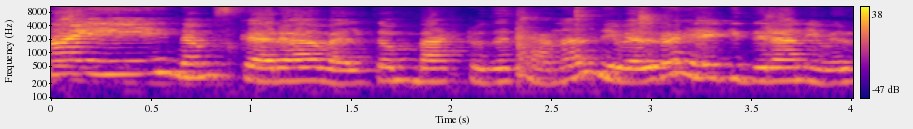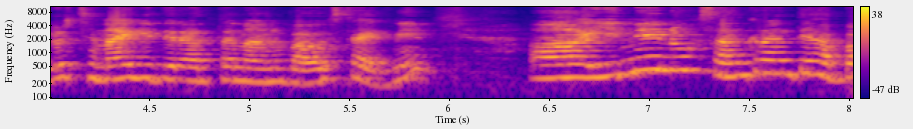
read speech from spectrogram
ಹಾಯ್ ನಮಸ್ಕಾರ. Welcome back to the channel ನೀವೆಲ್ಲರೂ ಹೇಗಿದ್ದೀರಾ? ನೀವೆಲ್ಲರೂ ಚೆನ್ನಾಗಿದ್ದೀರಾ ಅಂತ ನಾನು ಭಾವಿಸ್ತಾ ಇದ್ದೀನಿ. ಇನ್ನೇನು ಸಂಕ್ರಾಂತಿ ಹಬ್ಬ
